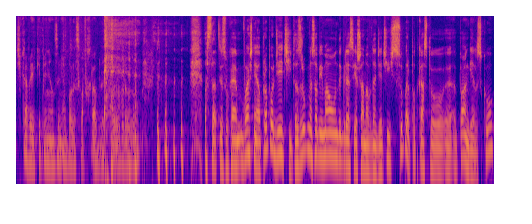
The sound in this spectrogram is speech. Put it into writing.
Ciekawe, jakie pieniądze miał Bolesław Chrobry swoją drogą. Ostatnio słuchałem, właśnie a propos dzieci, to zróbmy sobie małą dygresję, szanowne dzieci, super podcastu e, po angielsku,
